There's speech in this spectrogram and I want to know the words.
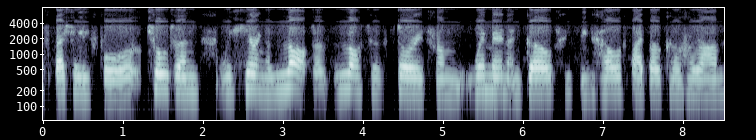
especially for children. We're hearing a lot, a lot of stories from women and girls who've been held by Boko Haram,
